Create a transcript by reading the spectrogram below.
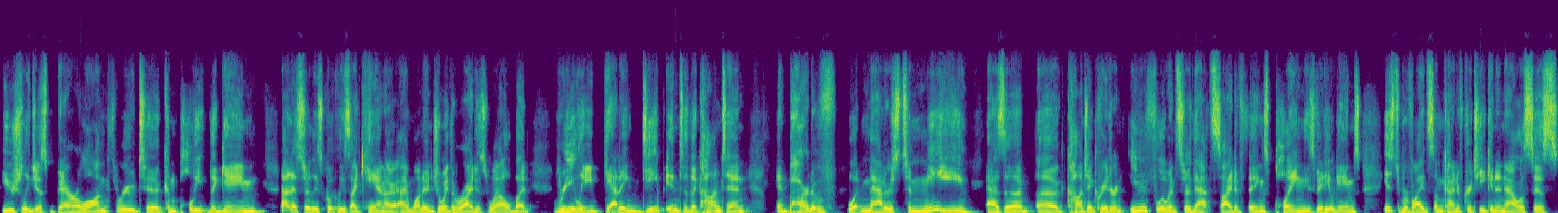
usually just barrel on through to complete the game. Not necessarily as quickly as I can. I, I want to enjoy the ride as well, but really getting deep into the content. And part of what matters to me as a, a, content creator and influencer, that side of things, playing these video games, is to provide some kind of critique and analysis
